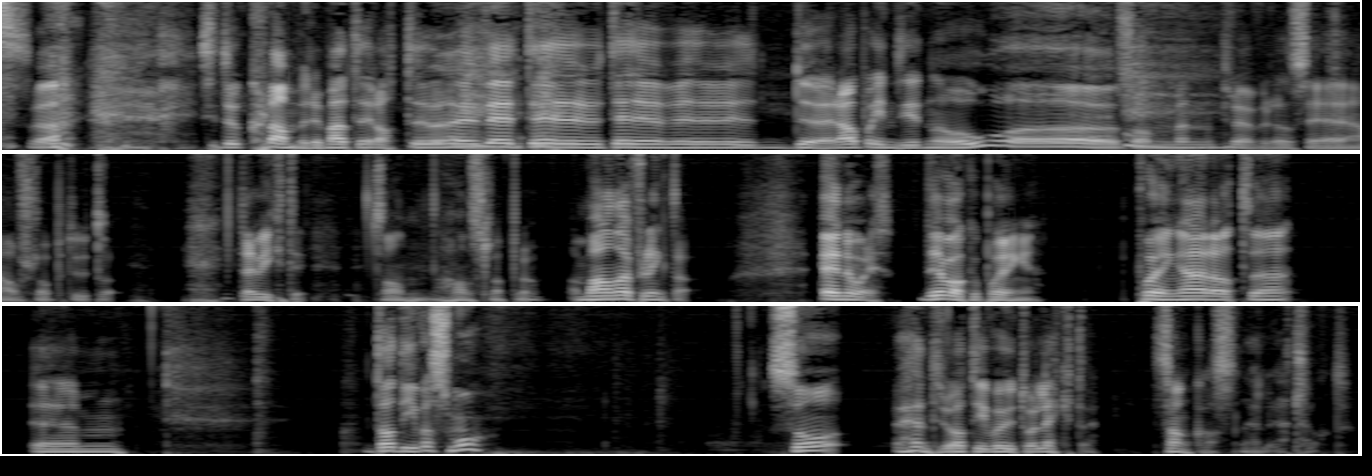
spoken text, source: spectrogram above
Så sitter og klamrer meg til rattet til, til, til døra på innsiden, og, og sånn, men prøver å se avslappet ut. Da. Det er viktig. Sånn, han slapper av. Men han er flink, da. Anyways, det var ikke poenget. Poenget er at um, da de var små, så hendte det jo at de var ute og lekte. Sandkassen eller et eller annet.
